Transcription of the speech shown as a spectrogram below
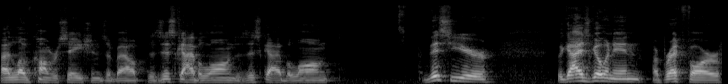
I love conversations about does this guy belong? Does this guy belong? This year, the guys going in are Brett Favre,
